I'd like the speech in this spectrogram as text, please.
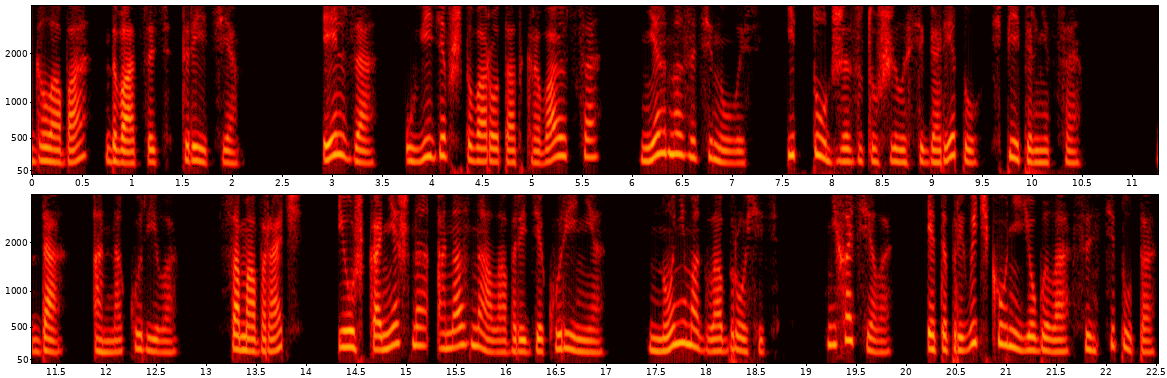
Глава двадцать третья. Эльза, увидев, что ворота открываются, нервно затянулась и тут же затушила сигарету в пепельнице. Да, она курила. Сама врач, и уж, конечно, она знала о вреде курения, но не могла бросить. Не хотела. Эта привычка у нее была с института.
